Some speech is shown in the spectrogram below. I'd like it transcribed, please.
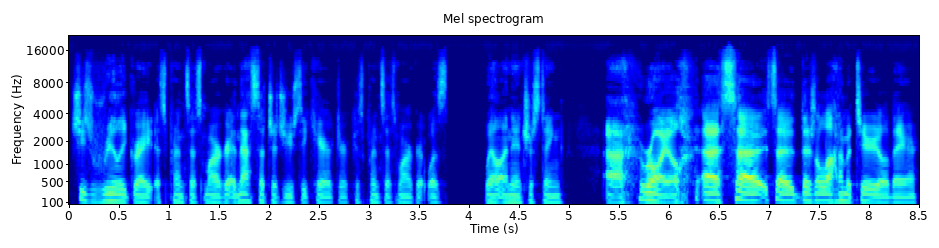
She's really great as Princess Margaret, and that's such a juicy character because Princess Margaret was, well, an interesting uh, royal. Uh, so, so there's a lot of material there.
